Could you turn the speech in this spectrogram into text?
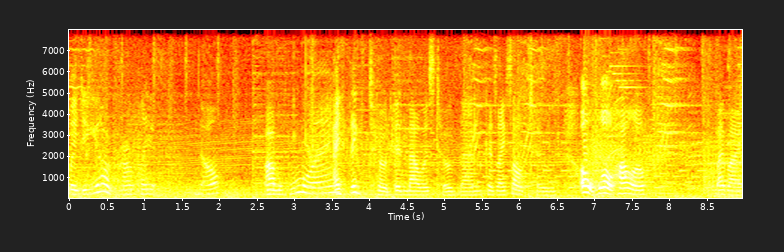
Wait, did you have a power play? No. Boomerang. I think Toad. Then that was Toad then, because I saw Toad. Oh, whoa, hello. Bye bye.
